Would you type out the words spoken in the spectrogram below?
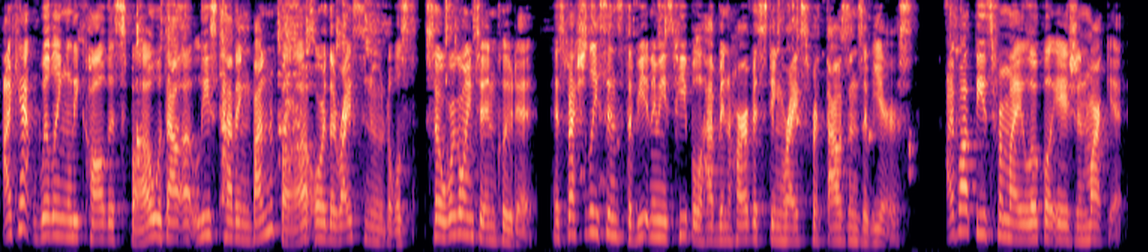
I can't willingly call this pho without at least having banh pho or the rice noodles, so we're going to include it, especially since the Vietnamese people have been harvesting rice for thousands of years. I bought these from my local Asian market.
